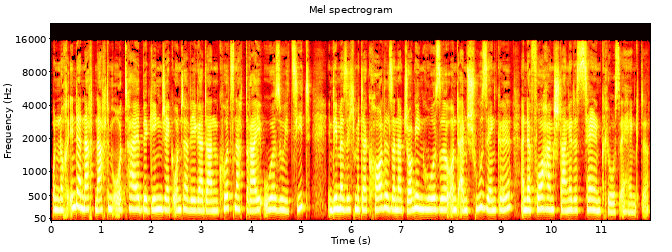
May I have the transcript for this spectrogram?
Und noch in der Nacht nach dem Urteil beging Jack Unterweger dann kurz nach drei Uhr Suizid, indem er sich mit der Kordel seiner Jogginghose und einem Schuhsenkel an der Vorhangstange des Zellenklos erhängte.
